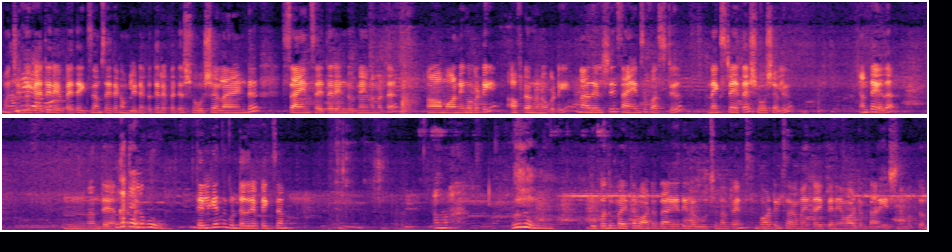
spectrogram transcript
మా చిన్నకి అయితే రేపైతే ఎగ్జామ్స్ అయితే కంప్లీట్ అయిపోతే రేపైతే సోషల్ అండ్ సైన్స్ అయితే రెండు ఉన్నాయన్నమాట మార్నింగ్ ఒకటి ఆఫ్టర్నూన్ ఒకటి. నాకు తెలిసి సైన్స్ ఫస్ట్ నెక్స్ట్ అయితే సోషల్ అంతే కదా? అంతే. తెలుగు తెలుగు. ఎందుకు ఉంటుంది రేపు ఎగ్జామ్ దుప్ప దుప్ప అయితే వాటర్ తాగైతే ఇలా కూర్చున్నా ఫ్రెండ్స్ బాటిల్ సగం అయితే అయిపోయినాయి వాటర్ తాగేసిన మొత్తం.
